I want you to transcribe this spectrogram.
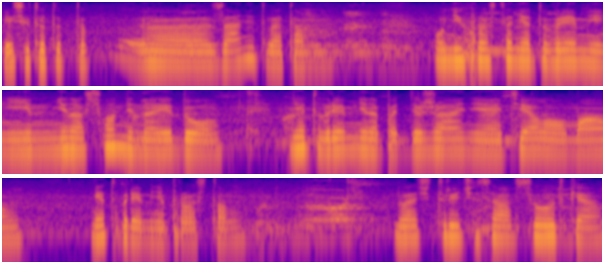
если кто-то э, занят в этом, у них просто нет времени ни, ни на сон, ни на еду, нет времени на поддержание тела, ума, нет времени просто. 24 часа в сутки,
